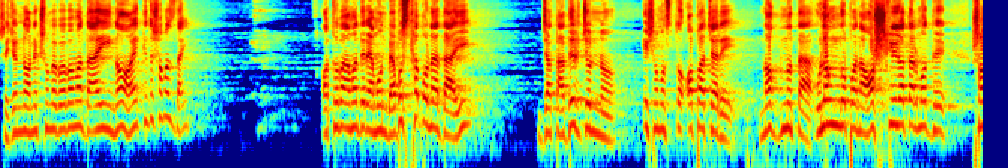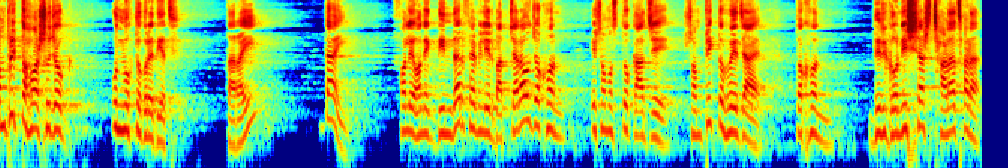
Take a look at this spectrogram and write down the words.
সেই জন্য অনেক সময় বাবা মা দায়ী নয়, কিন্তু সমাজ দায়ী। অথবা আমাদের এমন ব্যবস্থাপনা দায়ী যা তাদের জন্য এ সমস্ত অপাচারে, নগ্নতা, উলঙ্গপনা, অশ্লীলতার মধ্যে সম্পৃক্ত হওয়ার সুযোগ উন্মুক্ত করে দিয়েছে। তারাই দায়ী। ফলে অনেক দিনদার ফ্যামিলির বাচ্চারাও যখন এ সমস্ত কাজে সম্পৃক্ত হয়ে যায় তখন দীর্ঘ নিঃশ্বাস ছাড়া ছাড়া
